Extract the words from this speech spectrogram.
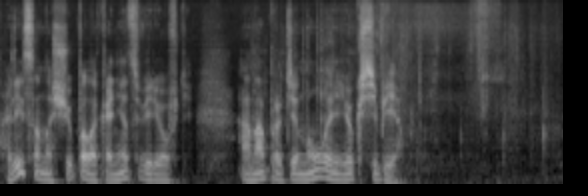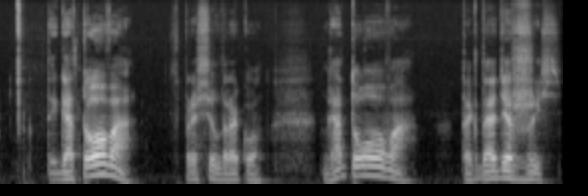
Алиса нащупала конец веревки. Она протянула ее к себе. — Ты готова? — спросил дракон. — Готова. Тогда держись.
